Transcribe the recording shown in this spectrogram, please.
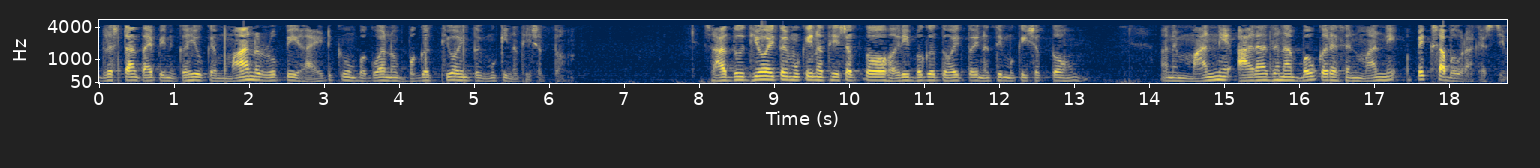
દ્રષ્ટાંત આપીને કહ્યું કે માન રૂપી હાડકું ભગવાનનો ભગત થયો હોય તો મૂકી નથી શકતો. સાધુ થયો હોય તો મૂકી નથી શકતો, હરિભગત હોય તો નથી મૂકી શકતો. અને માનની આરાધના બહુ કરે છે અને માનની અપેક્ષા બહુ રાખે છે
